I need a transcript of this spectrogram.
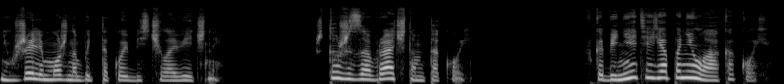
Неужели можно быть такой бесчеловечной? Что же за врач там такой? В кабинете я поняла, какой.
